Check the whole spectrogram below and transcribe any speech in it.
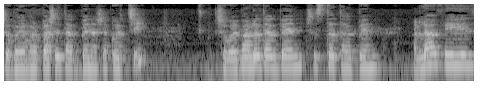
সবাই আমার পাশে থাকবেন, আশা করছি। সবাই ভালো থাকবেন, সুস্থ থাকবেন। আল্লাহ হাফিজ।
